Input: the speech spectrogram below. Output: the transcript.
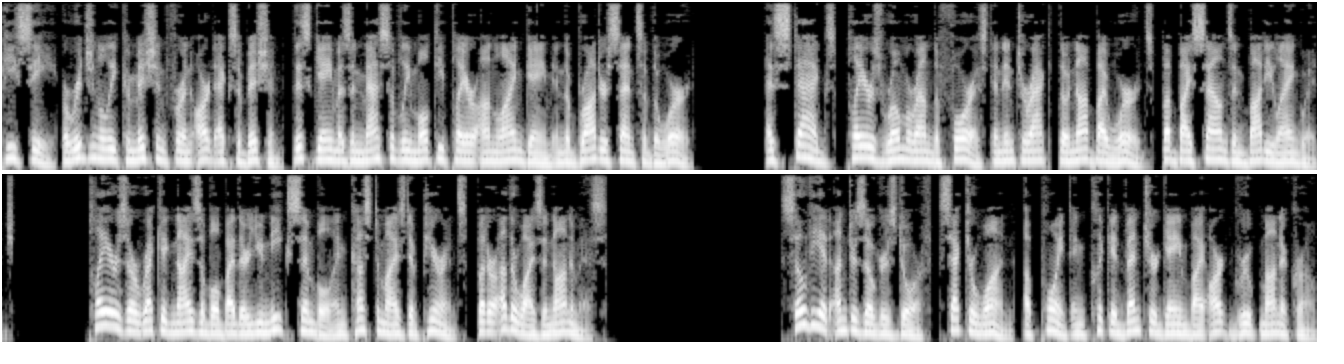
PC originally commissioned for an art exhibition, this game is a massively multiplayer online game in the broader sense of the word. As stags, players roam around the forest and interact, though not by words, but by sounds and body language. Players are recognizable by their unique symbol and customized appearance, but are otherwise anonymous. Soviet Unterzogersdorf, Sector 1, a point-and-click adventure game by art group Monochrome.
